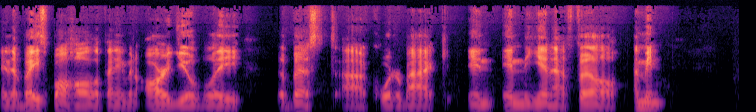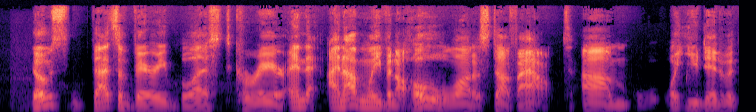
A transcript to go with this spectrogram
in the Baseball Hall of Fame and arguably the best uh, quarterback in in the NFL. I mean, those that's a very blessed career, and and I'm leaving a whole lot of stuff out. Um, what you did with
